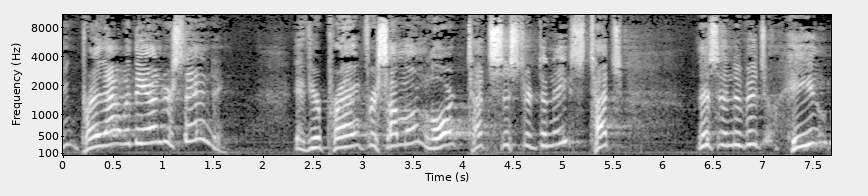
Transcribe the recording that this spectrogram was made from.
You can pray that with the understanding. If you're praying for someone, Lord, touch Sister Denise, touch this individual, heal,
